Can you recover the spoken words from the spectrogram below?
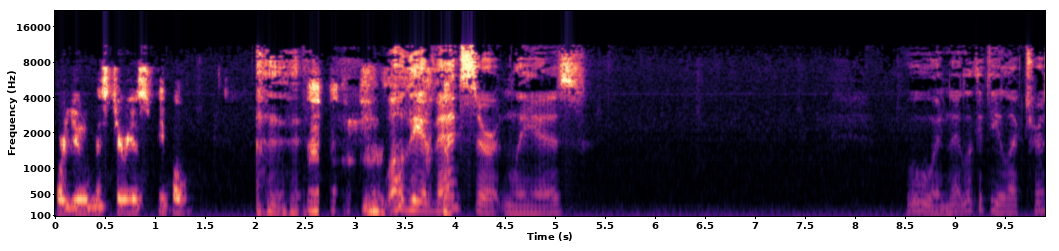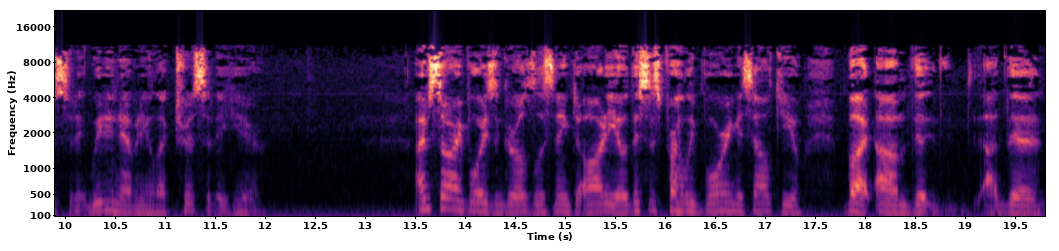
for you mysterious people. well, the event certainly is. Ooh, and then look at the electricity. We didn't have any electricity here. I'm sorry, boys and girls listening to audio. This is probably boring as hell to you, but um, the uh, the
